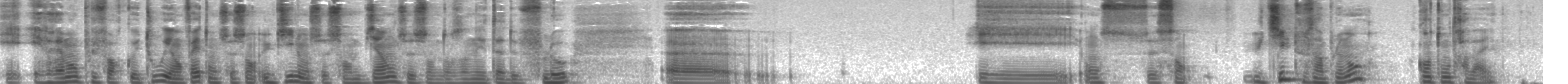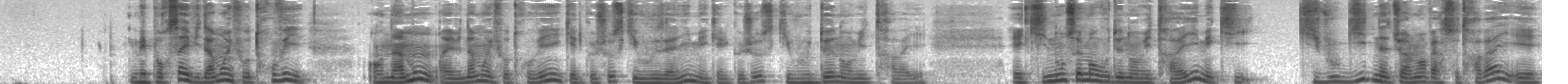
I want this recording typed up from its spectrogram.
est, vraiment plus fort que tout. Et en fait, on se sent utile, on se sent bien, on se sent dans un état de flow. Euh, et on se sent utile tout simplement quand on travaille. Mais pour ça, évidemment, il faut trouver, en amont, évidemment, il faut trouver quelque chose qui vous anime et quelque chose qui vous donne envie de travailler. Et qui non seulement vous donne envie de travailler, mais qui, vous guide naturellement vers ce travail et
